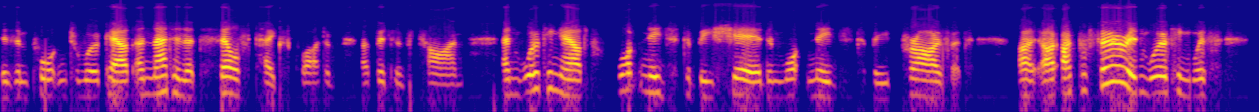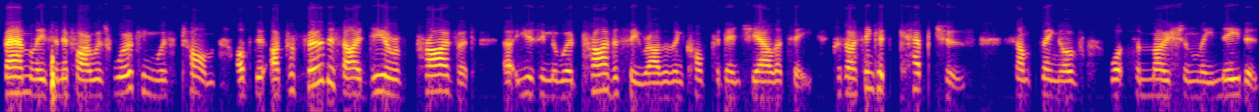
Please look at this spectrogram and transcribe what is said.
is important to work out and that in itself takes quite a, a bit of time and working out what needs to be shared and what needs to be private. I, I, I prefer in working with families, and if I was working with Tom, of the, I prefer this idea of private, uh, using the word privacy rather than confidentiality, because I think it captures something of what's emotionally needed.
